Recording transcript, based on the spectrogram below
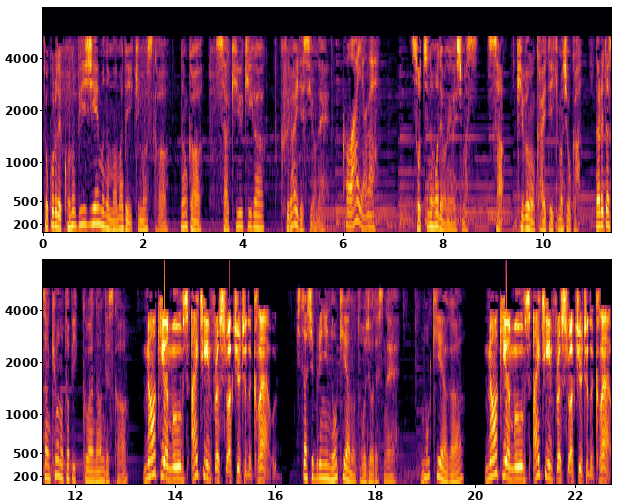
ところでこの BGM のままでいきますか？なんか先行きが暗いですよね。怖いよね。そっちの方でお願いします。さあ、気分を変えていきましょうか。ナレタさん今日のトピックは何ですか？Nokia moves IT infrastructure to the cloud. 久しぶりにノキアの登場ですね。ノキアが Nokia moves IT infrastructure to the cloud.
